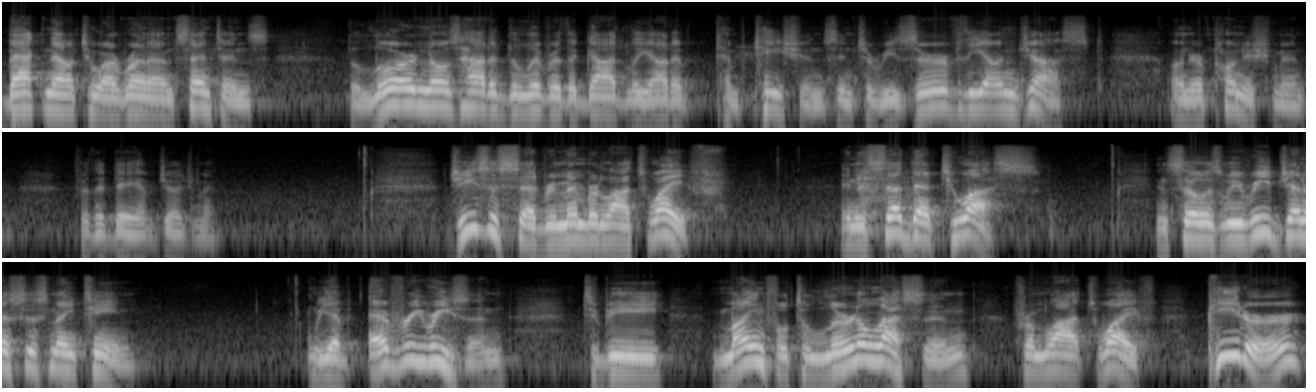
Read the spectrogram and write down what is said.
Back now to our run on sentence. The Lord knows how to deliver the godly out of temptations and to reserve the unjust under punishment for the day of judgment. Jesus said, Remember Lot's wife. And he said that to us. And so as we read Genesis 19, we have every reason to be mindful, to learn a lesson from Lot's wife. Peter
